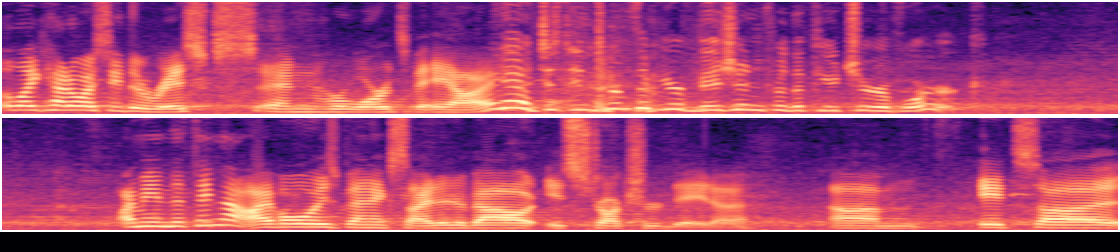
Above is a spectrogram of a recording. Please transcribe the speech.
Like how do I see the risks and rewards of AI? Yeah, just in terms of your vision for the future of work. I mean, the thing that I've always been excited about is structured data. Um, it's, uh,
